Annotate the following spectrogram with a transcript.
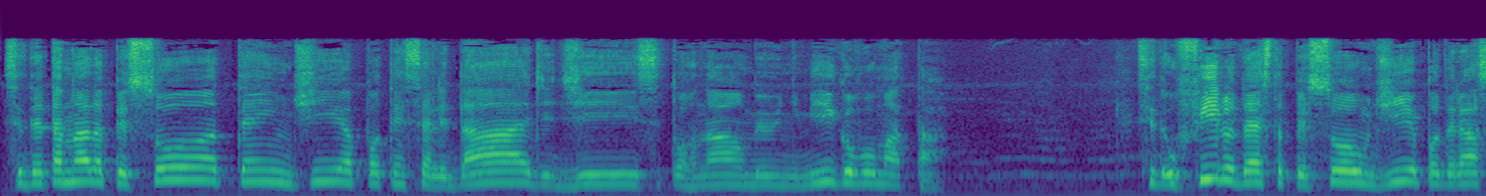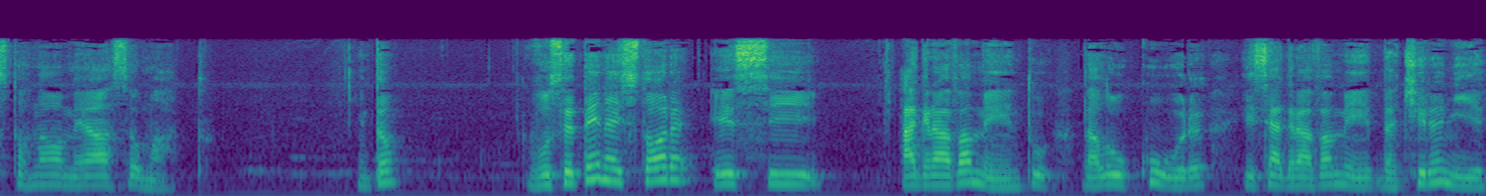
se determinada pessoa tem um dia a potencialidade de se tornar o meu inimigo, eu vou matar. Se o filho desta pessoa um dia poderá se tornar uma ameaça, eu mato. Então, você tem na história esse agravamento da loucura, esse agravamento da tirania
